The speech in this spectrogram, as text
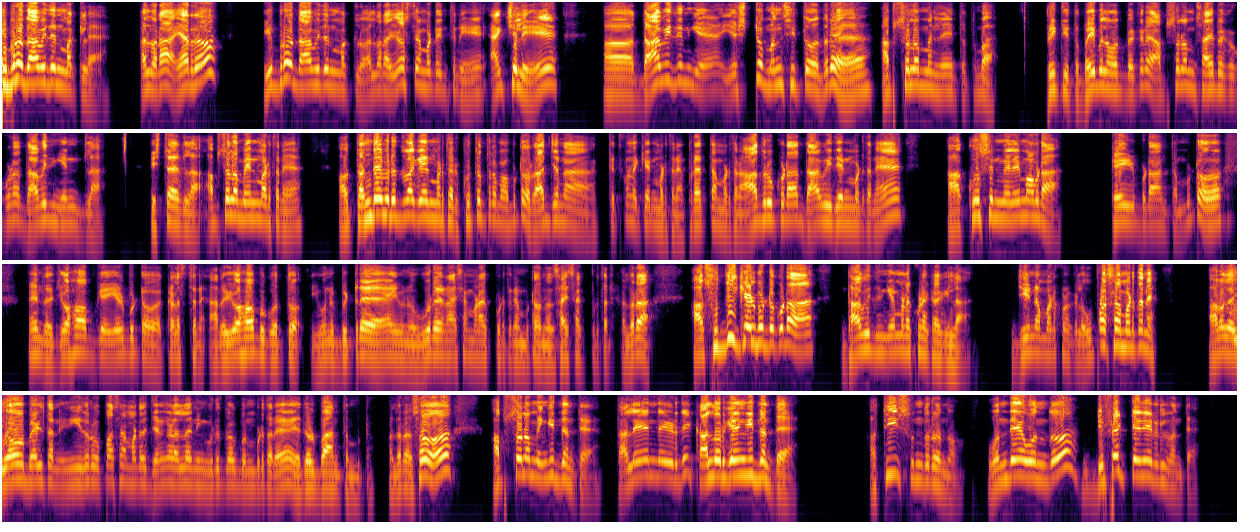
ಇಬ್ರು ದಾವಿದನ್ ಮಕ್ಳೆ. ಅಲ್ವರ? ಯಾರು? ಇಬ್ರು ದಾವಿದನ್ ಮಕ್ಳು. ಅಲ್ವರ? ಯೋಚನೆ ಮಾಡಿರ್ತೀನಿ ಆಕ್ಚುಲಿ ಆ, ದಾವಿದನ್ಗೆ ಎಷ್ಟು ಮನ್ಸಿತ್ತು ಅಂದ್ರೆ ಅಬ್ಸಲಮ್ ಏನಿತ್ತು? ತುಂಬಾ ಪ್ರೀತಿ ಇತ್ತು. ಬೈಬಲ್ ಓದ್ಬೇಕಾದ್ರೆ ಅಬ್ಸಲಂ ಸಾಯ್ಬೇಕು ಕೂಡ ದಾವಿದನ್ಗೆ ಏನಿಲ್ಲ. ಇಷ್ಟ ಇರಲಿಲ್ಲ ಅಬ್ಸಲಂ ಏನ್ ಮಾಡ್ತಾನೆ? ಅವ್ರ ತಂದೆ ವಿರುದ್ಧವಾಗಿ ಏನ್ ಮಾಡ್ತಾರೆ? ಕುತಂತ್ರ ಮಾಡ್ಬಿಟ್ಟು ರಾಜ್ಯನ ಕಿತ್ಕೊಳಕ್ ಏನ್ ಮಾಡ್ತಾನೆ? ಪ್ರಯತ್ನ ಮಾಡ್ತಾನೆ. ಆದ್ರೂ ಕೂಡ ದಾವಿದ್ ಏನ್ ಮಾಡ್ತಾನೆ? ಆ ಕೂಸಿನ ಮೇಲೆ ಮಾಡ್ಬಿಡ? ಕೈ ಇಡ್ಬಿಡ ಅಂತ ಅಂದ್ಬಿಟ್ಟು ಏನ್ ಜೋಹಾಬ್ಗೆ ಹೇಳ್ಬಿಟ್ಟು ಕಳಿಸ್ತಾನೆ. ಆದ್ರೆ ಯೋಹಾಬ್ ಗೊತ್ತು, ಇವನು ಬಿಟ್ರೆ ಇವನು ಊರೇ ನಾಶ ಮಾಡಕ್ ಬಿಡ್ತಾನೆ ಅಂದ್ಬಿಟ್ಟು ಅವನು ಸಾಯ್ಸಾಕ್ಬಿಡ್ತಾರೆ. ಅಲ್ವರ? ಆ ಸುದ್ದಿ ಕೇಳ್ಬಿಟ್ಟು ಕೂಡ ದಾವಿದನ್ಗೆ ಏನ್ ಮಾಡ್ಕೊಳಕ್ಕಾಗಿಲ್ಲ. ಜೀರ್ಣ ಮಾಡ್ಕೊಳಕ್ಕಿಲ್ಲ ಉಪವಾಸ ಮಾಡ್ತಾನೆ. ಅವಾಗ ಯೋಬ್ ಹೇಳ್ತಾನೆ, ನೀ ಇದ್ರ ಉಪವಾಸ ಮಾಡಿದ್ರೆ ಜನಗಳೆಲ್ಲ ನಿಂಗೆ ವಿರುದ್ಧವಾಗಿ ಬಂದ್ಬಿಡ್ತಾರೆ ಎದೊಳ್ ಬಾ ಅಂತ ಅಂದ್ಬಿಟ್ಟು ಅದರ ಸೊ ಅಪ್ಸೋಲಮ್ ಹೆಂಗಿದ್ದಂತೆ? ತಲೆಯಿಂದ ಹಿಡ್ದು ಕಾಲೋರ್ಗೆ ಹೆಂಗಿದ್ದಂತೆ? ಅತಿ ಸುಂದರನು. ಒಂದೇ ಒಂದು ಡಿಫೆಕ್ಟ್ ಏನಿರಲ್ವಂತೆ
